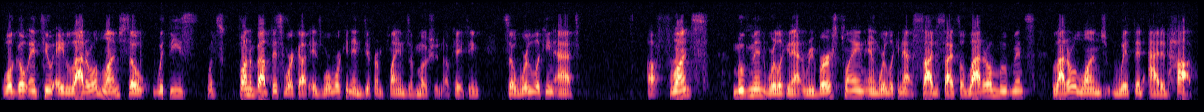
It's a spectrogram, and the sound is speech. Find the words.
We'll go into a lateral lunge. So with these, what's fun about this workout is we're working in different planes of motion, okay, team? So we're looking at a front movement, we're looking at reverse plane, and we're looking at side to side. So lateral movements, lateral lunge with an added hop.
